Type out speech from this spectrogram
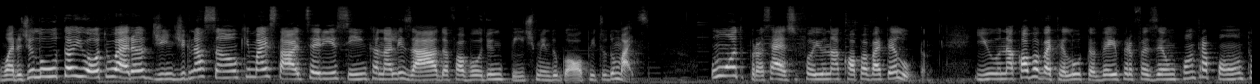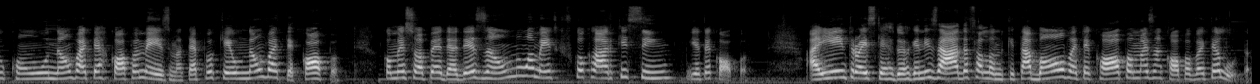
Um era de luta e outro era de indignação, que mais tarde seria sim canalizado a favor do impeachment, do golpe e tudo mais. Um outro processo foi o Na Copa Vai Ter Luta. E o Na Copa Vai Ter Luta veio para fazer um contraponto com o Não Vai Ter Copa mesmo, até porque o Não Vai Ter Copa começou a perder adesão no momento que ficou claro que sim, ia ter Copa. Aí entrou a esquerda organizada falando que tá bom, vai ter Copa, mas na Copa vai ter luta.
